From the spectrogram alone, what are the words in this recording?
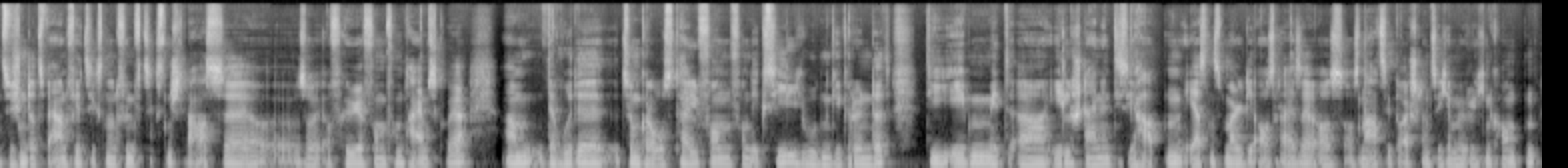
zwischen der 42. und 50. Straße, also auf Höhe vom, vom Times Square. Ähm, der wurde zum Großteil von, von Exiljuden gegründet, die eben mit äh, Edelsteinen, die sie hatten, erstens mal die Ausreise aus, aus Nazi-Deutschland sich ermöglichen konnten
